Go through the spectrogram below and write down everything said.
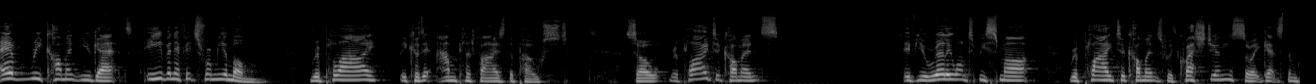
Every comment you get, even if it's from your mum, reply because it amplifies the post. So reply to comments if you really want to be smart, reply to comments with questions so it gets them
